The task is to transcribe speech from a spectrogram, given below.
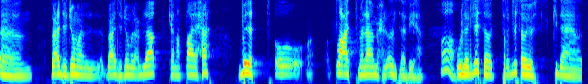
آم، بعد هجوم ال- بعد هجوم العملاق كانت طايحة وبدت و- طلعت ملامح الأنثى فيها. آه. ولا جلسوا ترى جلسوا كذا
